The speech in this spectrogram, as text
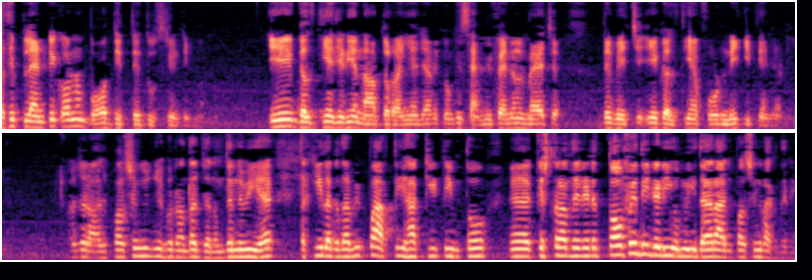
ਅਸੀਂ ਪਲੈਂਟੀ ਕਾਰਨਰ ਬਹੁਤ ਦਿੱਤੇ ਦੂਸਰੀਆਂ ਟੀਮਾਂ ਨੂੰ। ਇਹ ਗਲਤੀਆਂ ਜਿਹੜੀਆਂ ਨਾ ਦੁਹਰਾਈਆਂ ਜਾਣ ਕਿਉਂਕਿ ਸੈਮੀਫਾਈਨਲ ਮੈਚ ਦੇ ਵਿੱਚ ਇਹ ਗਲਤੀਆਂ ਅਫੋਰਡ ਨਹੀਂ ਕੀਤੀਆਂ ਜਾਣੀਆਂ। ਅੱਜ ਰਾਜਪਾਲ ਸਿੰਘ ਜੀ ਹੋਰਾਂ ਦਾ ਜਨਮ ਦਿਨ ਵੀ ਹੈ। ਤਾਂ ਕੀ ਲੱਗਦਾ ਵੀ ਭਾਰਤੀ ਹਾਕੀ ਟੀਮ ਤੋਂ ਕਿਸ ਤਰ੍ਹਾਂ ਦੇ ਜਿਹੜੇ ਤੋਹਫੇ ਦੀ ਜਿਹੜੀ ਉਮੀਦ ਹੈ ਰਾਜਪਾਲ ਸਿੰਘ ਰੱਖਦੇ ਨੇ?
